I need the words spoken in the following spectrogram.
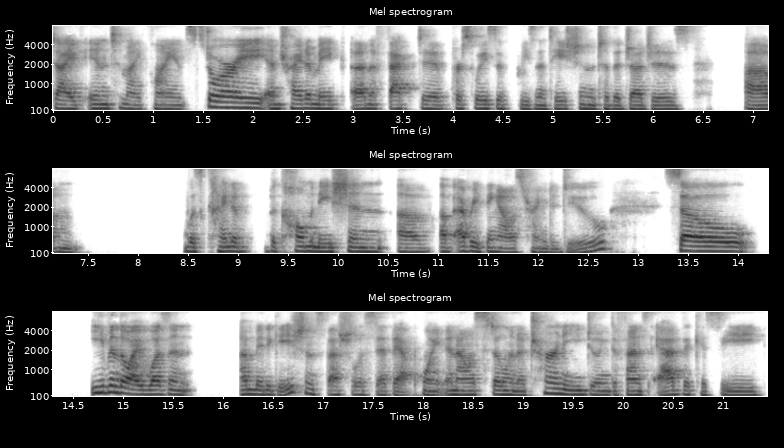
dive into my client's story and try to make an effective, persuasive presentation to the judges um, was kind of the culmination of of everything I was trying to do. So even though I wasn't a mitigation specialist at that point and I was still an attorney doing defense advocacy,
